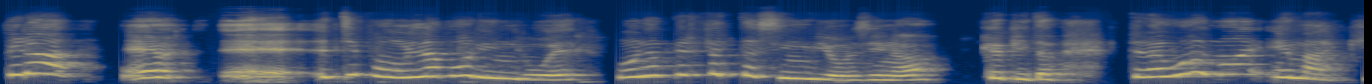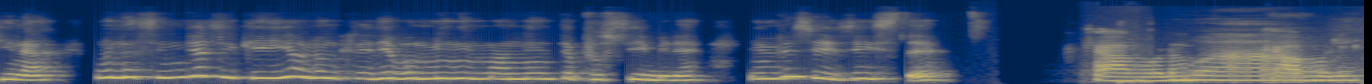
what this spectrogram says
Però è, è, è tipo un lavoro in due, una perfetta simbiosi, no? capito? Tra uomo e macchina, una simbiosi che io non credevo minimamente possibile, invece esiste. Cavolo, Wow. cavoli.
